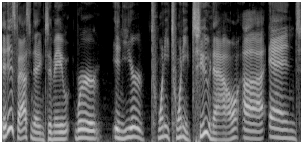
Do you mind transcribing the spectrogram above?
It is fascinating to me. We're in year 2022 now, uh, and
